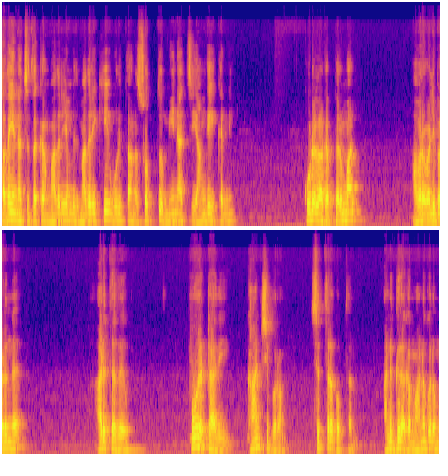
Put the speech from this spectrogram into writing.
சதய நட்சத்திர மதுரை எம்பதி மதுரைக்கே உரித்தான சொத்து மீனாட்சி அங்கை கன்னி. கூடலாக பெருமாள் அவரை வழிபடுங்க. அடுத்தது பூரட்டாதி காஞ்சிபுரம் சித்திரகுப்தன் அனுக்கிரகம் அனுகூலம்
